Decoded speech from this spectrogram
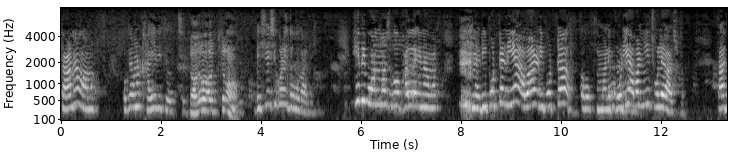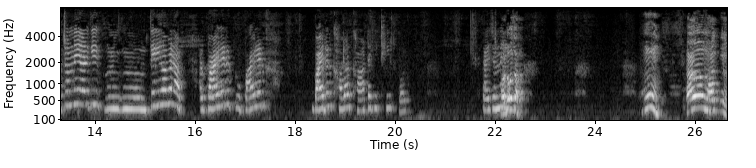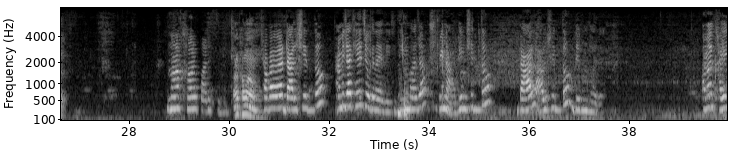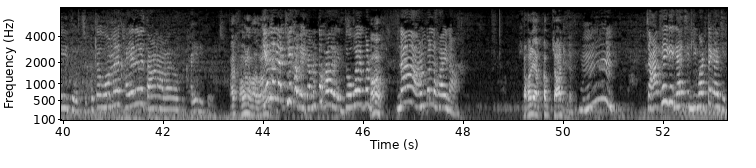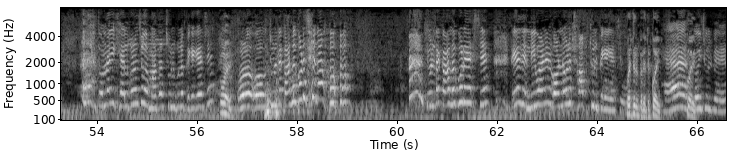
তা না আমার ওকে আমার খাইয়ে দিতে হচ্ছে। বেশি বেশি করেই দেবো গালে হেভি বদমাস গো ভালো লাগে না আমার। রিপোর্টটা নিয়ে আবার রিপোর্টটা মানে করিয়ে আবার নিয়ে চলে আসব। তার জন্যই আর কি দেরি হবে না। আর বাইরের বাইরের বাইরের খাবার খাওয়াটা কি ঠিক বল। তাই জন্য হুম না খাওয়ার পারিস্থিতি আমি খাব সকালবেলা ডাল সেদ্ধ আমি যা খেয়েছি ওকে দিয়ে দিয়েছি। ডিম ভাজা না ডিম সেদ্ধ ডাল আলু সেদ্ধ বেগুন ভাজা। আমায় খাইয়ে দিতে হচ্ছে। কোথাও ও আমায় খাইয়ে দেবে তা না আমায় ওকে খাইয়ে দিতে হচ্ছে। আর খাব না ভালো না? না কে খাবে এটা? আমার তো খাওয়া হয়েছে। দেবো একবার না আমি বললে হয় না। সকালে এক কাপ চা ঠিক আছে হুম চা খেয়ে গেছে লিভারটা গেছে। তোমরা কি খেয়াল করেছ? ওর মাথার চুলগুলো পেকে গেছে। ও চুলটা কালো করেছে না? চুলটা কালো করে এসছে। ঠিক আছে? লিভারের গন্ডগোলে সব চুল পেকে গেছে কই চুল পেকেছে কই? হ্যাঁ কই? চুল পেকে গেছে?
